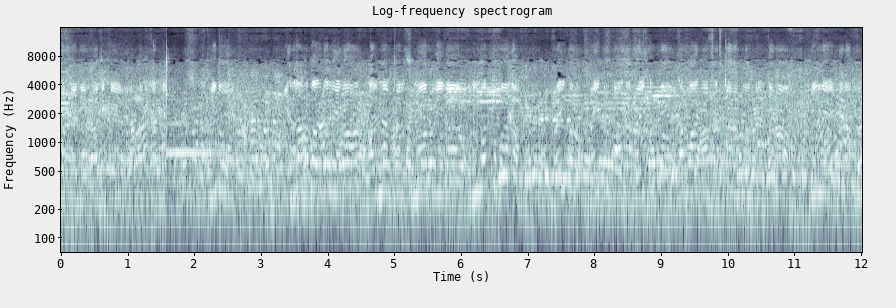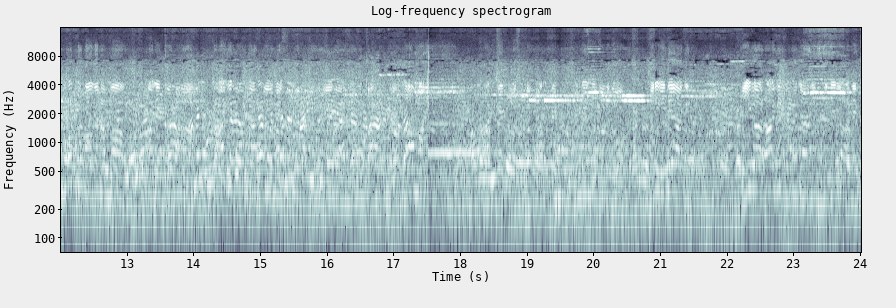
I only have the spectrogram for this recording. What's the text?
ಬರ್ತಾ ಇದ್ದಾರೆ ರಾಜಕೀಯ ರಾಜಕಾರಣಿ. ಇದು ಎಲ್ಲ ಭಾಗದಲ್ಲಿ ಈಗ ಆಲ್ಮೋಸ್ಟ್ ಆಲ್ ಸುಮಾರು ಈಗ ಒಂಬತ್ತು ಭಾಗ ರೈತರು, ರೈತರ ಭಾಗ, ರೈತರ ಪರವಾಗಿ ಸರ್ಕಾರಗಳು ಇಲ್ಲಿ ಒಂಬತ್ತು ಭಾಗ ನಮ್ಮ ಆಗಿರುವಂಥ ಇದೇ ಆಗಿದೆ. ಈಗ ರಾಗಿ ಕಣಜಾಗಿ ಉಳಿದಿಲ್ಲ ಅನೇಕ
